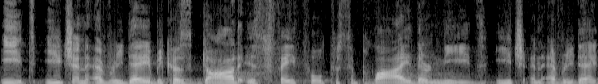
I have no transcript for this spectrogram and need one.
eat each and every day because God is faithful to supply their needs each and every day.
